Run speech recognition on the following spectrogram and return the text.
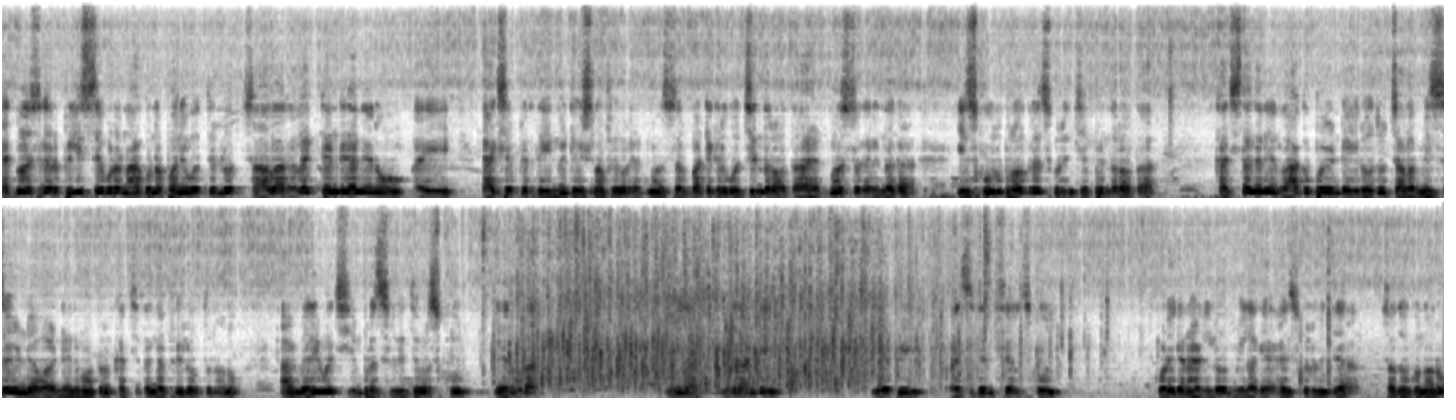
హెడ్ మాస్టర్ గారు పిలిస్తే కూడా నాకున్న పని ఒత్తిడిలో చాలా రిలక్టెంట్గా నేను I accepted the invitation of your headmaster but ఇక్కడికి వచ్చిన తర్వాత హెడ్ మాస్టర్ గారు ఇందాక ఈ స్కూల్ ప్రోగ్రెస్ గురించి చెప్పిన తర్వాత ఖచ్చితంగా నేను రాకపోయి ఉంటే ఈరోజు చాలా మిస్ అయి ఉండేవాడిని అని మాత్రం ఖచ్చితంగా ఫీల్ అవుతున్నాను. I'm very much impressed with your school నేను కూడా మీలా మీలాంటి ఏపీ రెసిడెన్షియల్ స్కూల్ కొడగనహಳ್ಳಿలో మీలాగే హై స్కూల్ విద్య చదువుకున్నాను.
